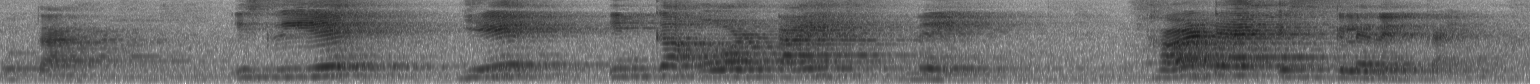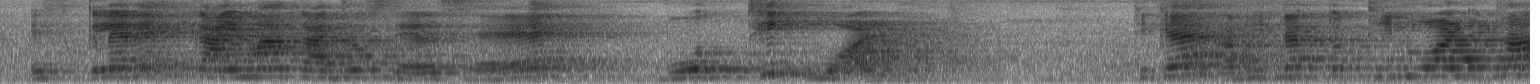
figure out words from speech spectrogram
होता है। इसलिए ये इनका और टाइप नहीं। थर्ड है स्क्लेरेंकाइमा स्क्लेरेंकाइमा का जो सेल्स है, वो थिक वॉल्ड है। ठीक है? अभी तक तो थिन वॉल्ड था।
